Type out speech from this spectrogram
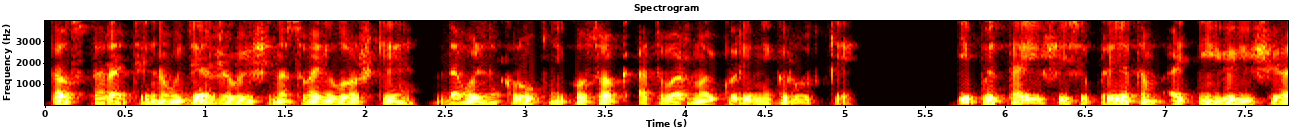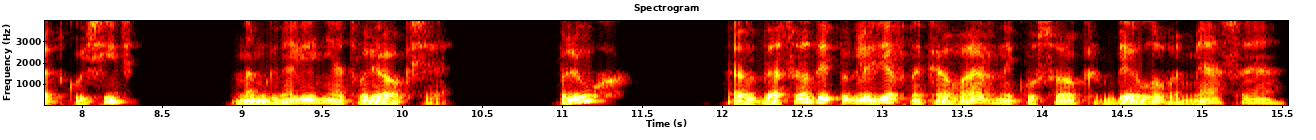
Тот, старательно удерживающий на своей ложке довольно крупный кусок отварной куриной грудки и пытающийся при этом от нее еще откусить, на мгновение отвлекся. Плюх! С досадой поглядев на коварный кусок белого мяса,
